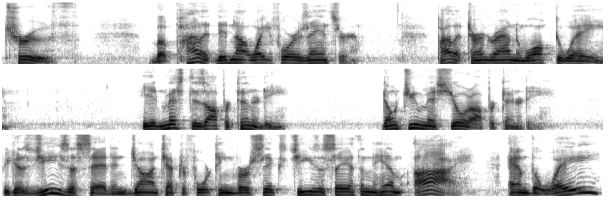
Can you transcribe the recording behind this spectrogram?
truth? But Pilate did not wait for his answer. Pilate turned around and walked away. He had missed his opportunity. Don't you miss your opportunity. Because Jesus said in John chapter 14, verse 6, Jesus saith unto him, I am the way,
